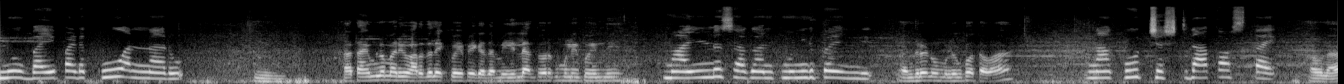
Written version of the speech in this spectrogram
నువ్వు భయపడకు అన్నారు. ఆ టైంలో మరి వరదలు ఎక్కువైపోయాయి కదా మీ ఇల్లు ఎంతవరకు మునిగిపోయింది? మా ఇల్లు సగానికి మునిగిపోయింది. అందులో నువ్వు మునిగిపోతావా? నాకు చెస్ట్ దాకా వస్తాయి. అవునా?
